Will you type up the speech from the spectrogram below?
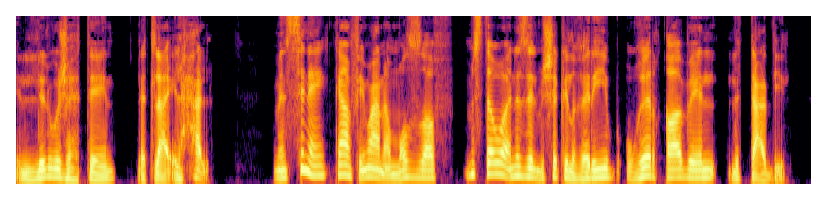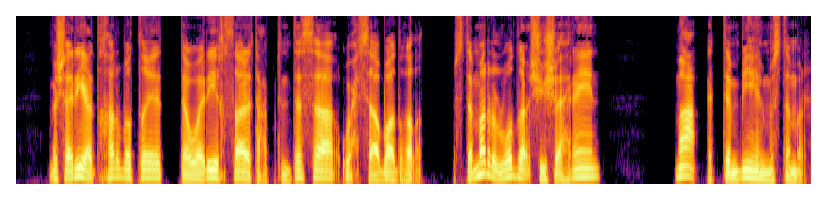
للوجهتين لتلاقي الحل. من سنة كان في معنا موظف مستواه نزل بشكل غريب وغير قابل للتعديل. مشاريع تخربطت تواريخ صارت عم تنتسى وحسابات غلط. استمر الوضع شي شهرين مع التنبيه المستمر.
